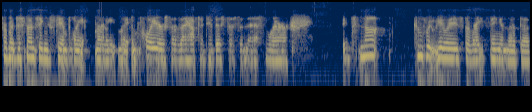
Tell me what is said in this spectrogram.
from a dispensing standpoint, my, my employer says I have to do this, this, and this, where it's not completely always the right thing in the, the,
